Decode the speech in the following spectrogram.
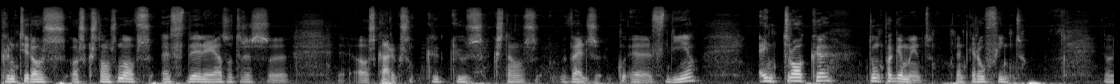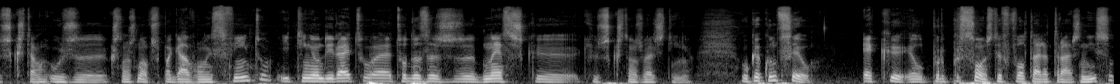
permitir aos, aos cristãos novos acederem às outras, aos cargos que, que os cristãos velhos cediam, em troca de um pagamento, portanto, que era o finto. Os, cristãos, os cristãos novos pagavam esse finto e tinham direito a todas as benesses que, que os cristãos velhos tinham. O que aconteceu é que ele, por pressões, teve que voltar atrás nisso,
